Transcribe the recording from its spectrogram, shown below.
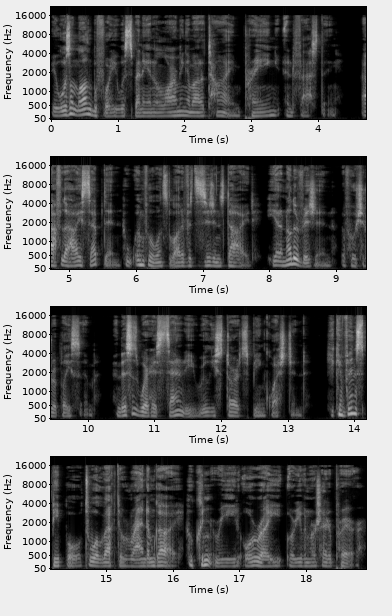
It wasn't long before he was spending an alarming amount of time praying and fasting. After the High Septon, who influenced a lot of his decisions, died, he had another vision of who should replace him. And this is where his sanity really starts being questioned. He convinced people to elect a random guy who couldn't read or write or even recite a prayer.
